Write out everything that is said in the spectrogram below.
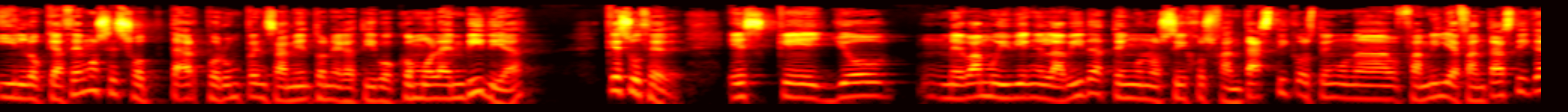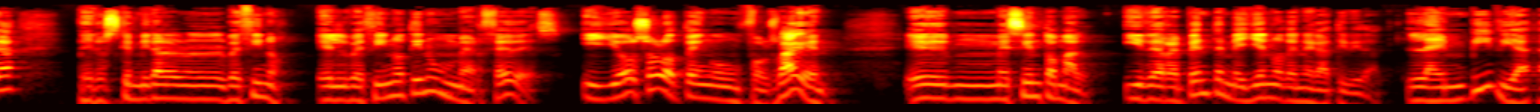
y lo que hacemos es optar por un pensamiento negativo como la envidia, ¿qué sucede? Es que yo me va muy bien en la vida, tengo unos hijos fantásticos, tengo una familia fantástica, pero es que mira el vecino, el vecino tiene un Mercedes y yo solo tengo un Volkswagen. Eh, me siento mal y de repente me lleno de negatividad. La envidia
